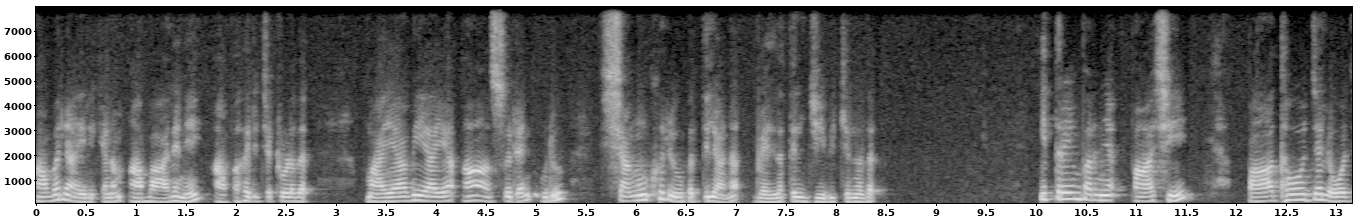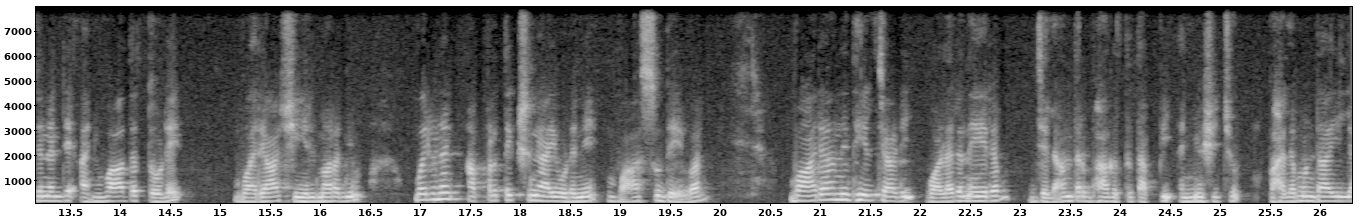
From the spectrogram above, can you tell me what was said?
അവനായിരിക്കണം ആ ബാലനെ അപഹരിച്ചിട്ടുള്ളത്. മായാവിയായ ആ അസുരൻ ഒരു ശംഖുരൂപത്തിലാണ് വെള്ളത്തിൽ ജീവിക്കുന്നത്. ഇത്രയും പറഞ്ഞ പാശി പാഥോജലോചനന്റെ അനുവാദത്തോടെ വരാശിയിൽ മറഞ്ഞു. വരുണൻ അപ്രത്യക്ഷനായ ഉടനെ വാസുദേവൻ വാരാനിധിയിൽ ചാടി വളരെ നേരം ജലാന്തർഭാഗത്ത് തപ്പി അന്വേഷിച്ചു. ഫലമുണ്ടായില്ല.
